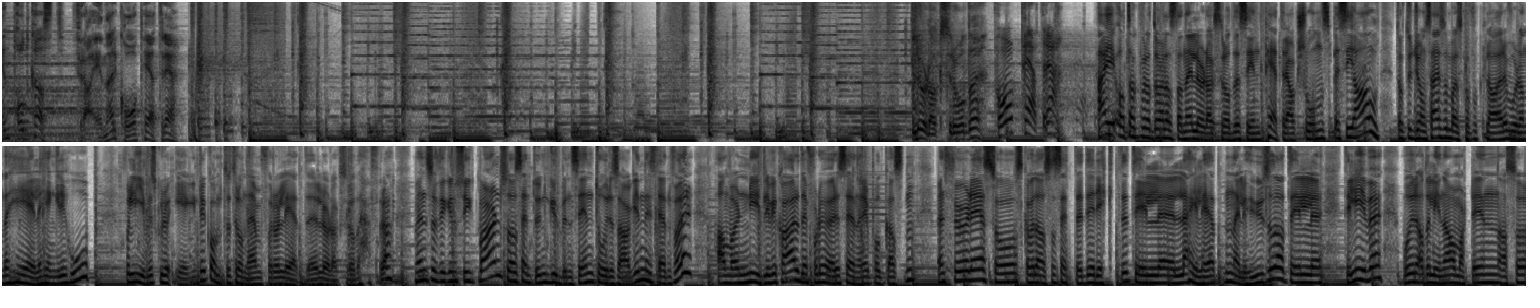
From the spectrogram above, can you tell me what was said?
En podkast fra NRK P3. Lørdagsrådet På P3. Hei, og takk for at du har lasta ned Lørdagsrådet sin P3-aksjon spesial. Dr. Jones her, som bare skal forklare hvordan det hele henger i hop. For Live skulle jo egentlig komme til Trondheim for å lede Lørdagsrådet herfra, men så fikk hun sykt barn, så sendte hun gubben sin, Tore Sagen, istedenfor. Han var en nydelig vikar, det får du høre senere i podkasten. Men før det så skal vi da altså sette direkte til leiligheten, eller huset, da, til, til Live, hvor Adelina og Martin altså,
